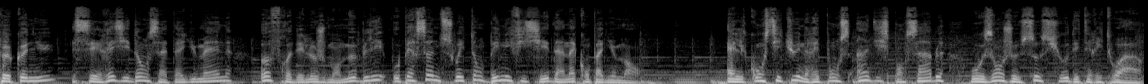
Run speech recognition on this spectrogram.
Peu connues, ces résidences à taille humaine offrent des logements meublés aux personnes souhaitant bénéficier d'un accompagnement. Elles constituent une réponse indispensable aux enjeux sociaux des territoires.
